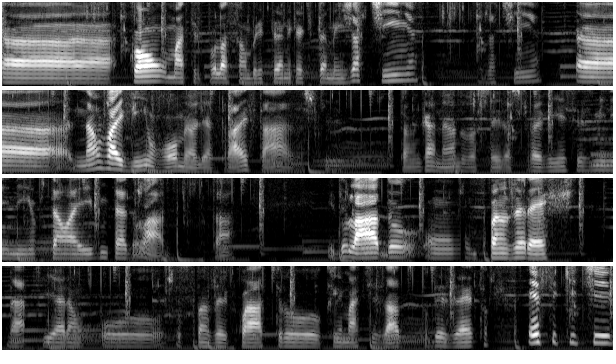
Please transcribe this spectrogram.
Uh, com uma tripulação britânica que também já tinha. Já tinha. Uh, não vai vir o Romeo ali atrás, tá? Acho que eles estão enganando vocês. Acho que vai vir esses menininhos que estão aí em pé do lado, tá? E do lado um, um Panzer F, né, que eram o, os Panzer 4 climatizados para o deserto. Esse kit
